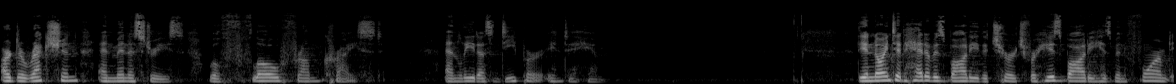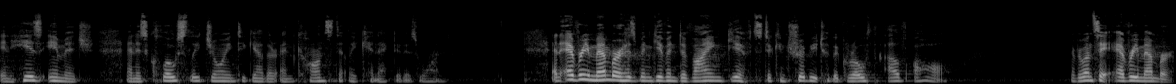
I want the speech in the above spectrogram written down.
our direction and ministries will flow from Christ and lead us deeper into Him the anointed head of his body, the church, for his body has been formed in his image and is closely joined together and constantly connected as one. And every member has been given divine gifts to contribute to the growth of all. Everyone say every member.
